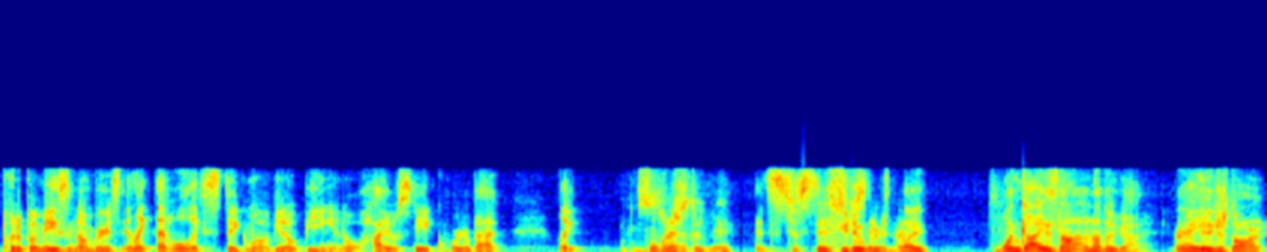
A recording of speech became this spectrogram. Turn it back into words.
put up amazing numbers, and like that whole like stigma of you know being an Ohio State quarterback, like It's whatever, stupid. It's just It's you're just, like, stupid. Like one guy is not another guy. Right. They just aren't.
